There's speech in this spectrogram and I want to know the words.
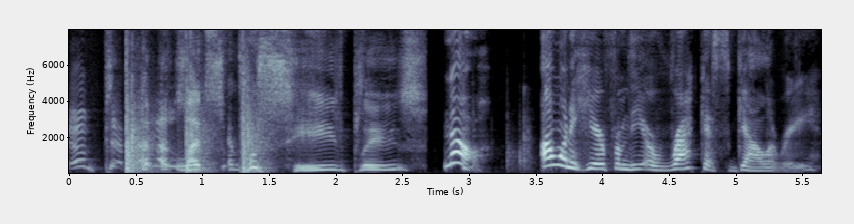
Uh, Let's proceed, please. No, I want to hear from the Arachis Gallery.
